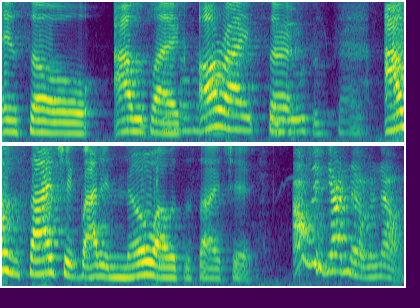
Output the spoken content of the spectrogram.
and so I was like, on her? "All right, So sir." was side. I was a side chick, but I didn't know I was the side chick, I don't think y'all never know.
